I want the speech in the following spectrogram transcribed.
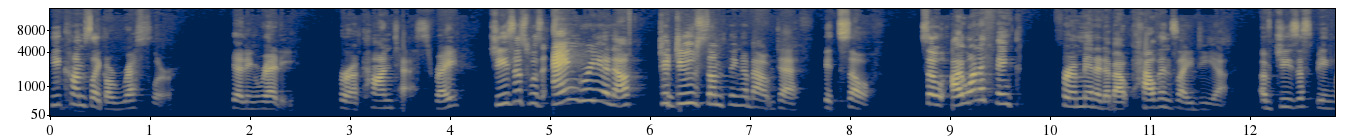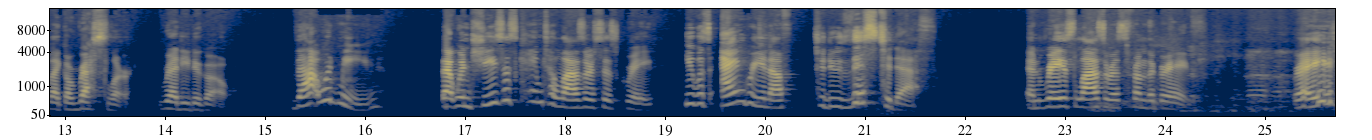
He comes like a wrestler getting ready for a contest, right? Jesus was angry enough to do something about death itself. So I want to think for a minute about Calvin's idea of Jesus being like a wrestler ready to go. That would mean that when Jesus came to Lazarus' grave, he was angry enough to do this to death and raise Lazarus from the grave. Right?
